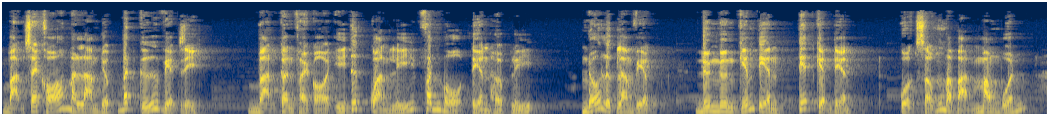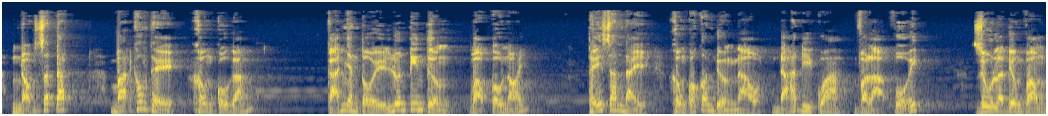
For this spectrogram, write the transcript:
bạn sẽ khó mà làm được bất cứ việc gì. Bạn cần phải có ý thức quản lý phân bổ tiền hợp lý Nỗ lực làm việc Đừng ngừng kiếm tiền, tiết kiệm tiền. Cuộc sống mà bạn mong muốn Nó rất đắt. Bạn không thể không cố gắng. Cá nhân tôi luôn tin tưởng vào câu nói Thế gian này không có con đường nào đã đi qua và là vô ích. Dù là đường vòng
